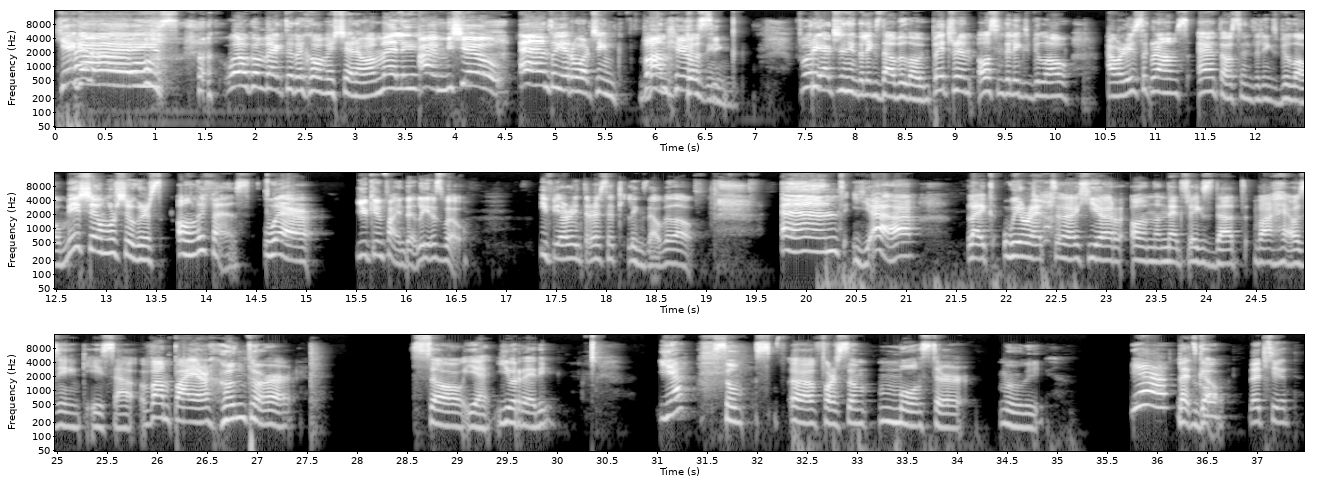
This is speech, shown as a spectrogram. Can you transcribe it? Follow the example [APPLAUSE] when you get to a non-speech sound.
Hey guys! [LAUGHS] Welcome back to the Homies channel. I'm Melly. I'm Michelle! And we are watching Van Van Helsing. For reaction in the links down below in Patreon, also in the links below our Instagrams, and also in the links below Michelle Moonsugar's OnlyFans, where, You can find Ellie as well. if you're interested, links down below. And yeah, like we read uh, here on Netflix that Van Helsing is a vampire hunter. So yeah, you ready? Yeah? some uh, for some monster movie. Yeah. Let's go. Cool. Let's see it.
